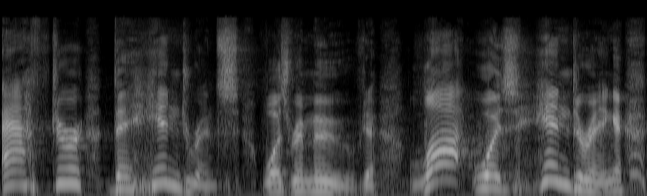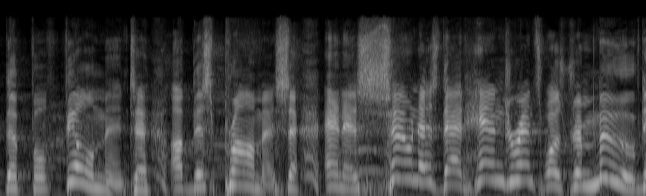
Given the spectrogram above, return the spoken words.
after the hindrance was removed. Lot was hindering the fulfillment of this promise. And as soon as that hindrance was removed,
